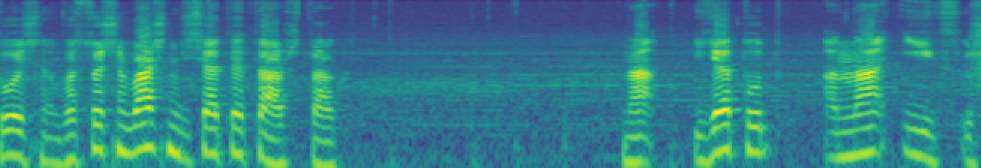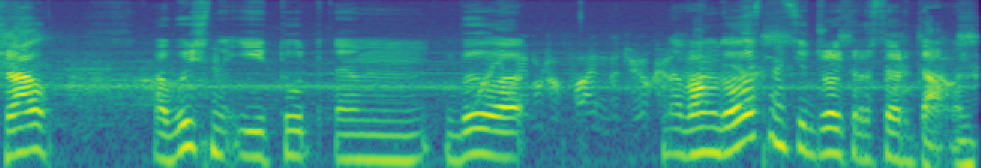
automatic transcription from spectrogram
точно. Восточная башня, 10 этаж. Так. На, я тут на X жал обычно, и тут эм, было... Вам удалось найти Джокера, сэр? Да, он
